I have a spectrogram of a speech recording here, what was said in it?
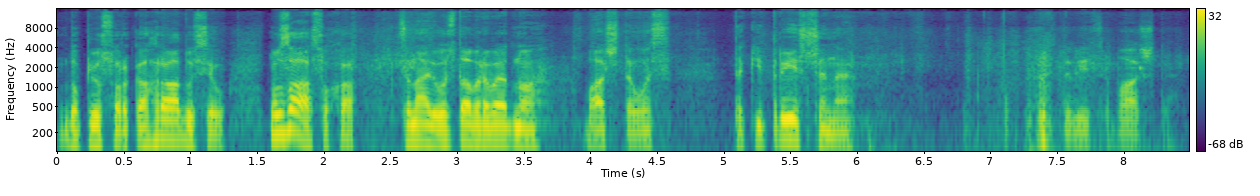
до плюс 40 градусів. Ну, засуха. Це навіть ось добре видно, бачите, ось такі тріщини. Ось дивіться, бачите.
